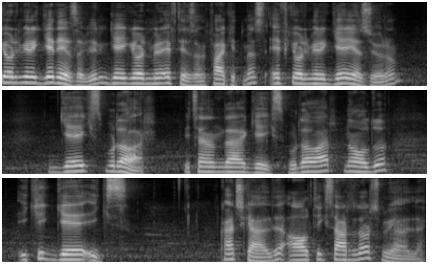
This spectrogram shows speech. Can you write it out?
gördüğüm yere G de yazabilirim. G gördüğüm yere F de yazabilirim. Fark etmez. F gördüğüm yere G yazıyorum. GX burada var. Bir tane daha GX burada var. Ne oldu? 2GX. Kaç geldi? 6X artı 4 mü geldi?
